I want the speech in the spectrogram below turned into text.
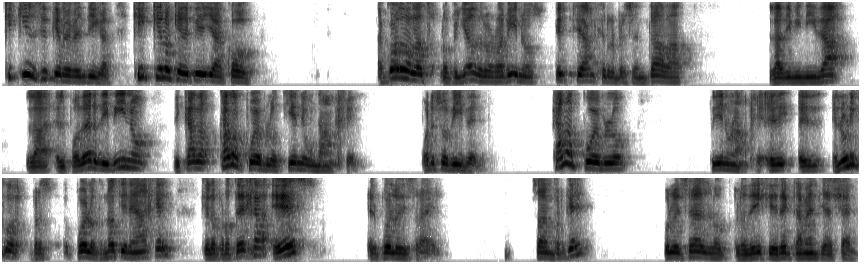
¿Qué quiere decir que me bendigas? ¿Qué, es lo que le pide Jacob? Acuerdo a la, opinión de los rabinos, este ángel representaba la divinidad, el poder divino de cada, cada pueblo tiene un ángel. Por eso viven. Cada pueblo tiene un ángel. El, único pueblo que no tiene ángel que lo proteja es el pueblo de Israel. ¿Saben por qué? Pueblo de Israel lo, dirige directamente a Hashem.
